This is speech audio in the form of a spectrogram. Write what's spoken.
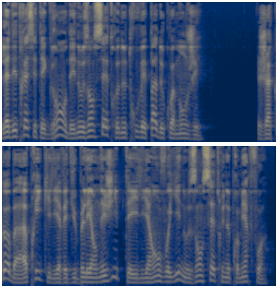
La détresse était grande et nos ancêtres ne trouvaient pas de quoi manger. Jacob a appris qu'il y avait du blé en Égypte et il y a envoyé nos ancêtres une première fois.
